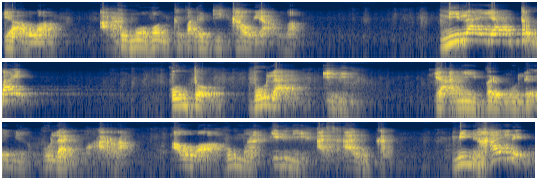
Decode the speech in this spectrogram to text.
Ya Allah, aku mohon kepada dikau ya Allah nilai yang terbaik untuk bulan ini yakni bermulanya bulan Muharram. Allahumma inni as'aluka min khairin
